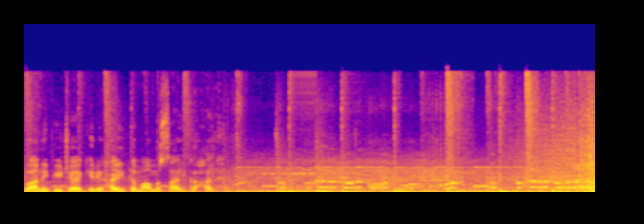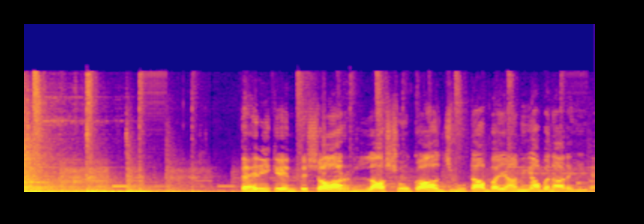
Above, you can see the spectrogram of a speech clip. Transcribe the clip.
بانی پیچا کی رہائی تمام مسائل کا حل ہے۔ تحریک انتشار، لاشوں کا جھوٹا بیانیہ بنا رہی ہے۔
